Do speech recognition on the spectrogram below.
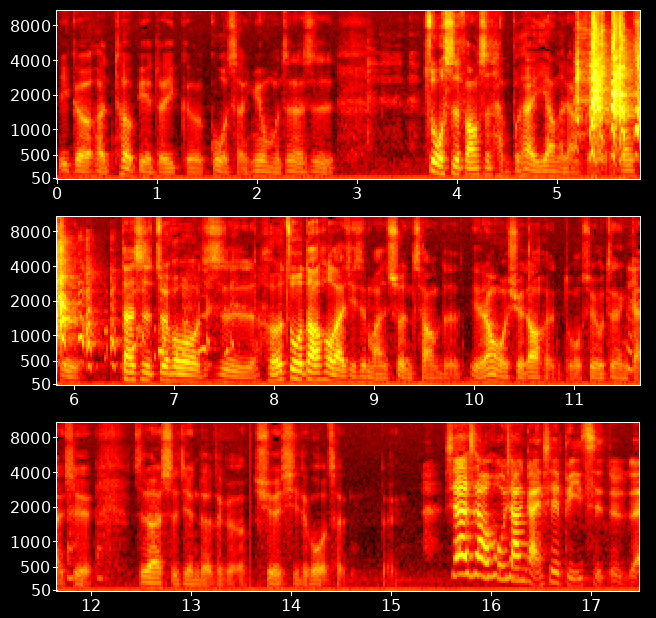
一个很特别的一个过程，因为我们真的是。做事方式很不太一样的两个人，但是 但是最后就是合作到后来其实蛮顺畅的，也让我学到很多，所以我真的很感谢这段时间的这个学习的过程。对，现在是要互相感谢彼此，对不对？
